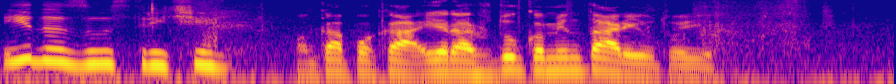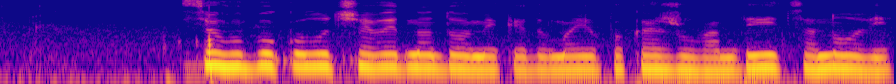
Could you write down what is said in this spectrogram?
і до зустрічі. Пока-пока. Іра, жду коментарів твоїх. Цього боку лучше видно домики, думаю, покажу вам. Дивіться, нові.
